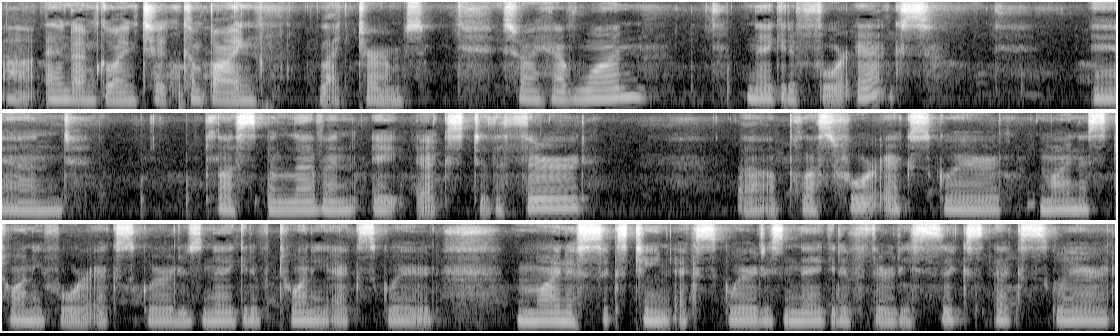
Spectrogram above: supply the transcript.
uh, and I'm going to combine like terms. So I have 1 negative 4x and plus 11 8x to the third uh, plus 4x squared minus 24x squared is negative 20x squared minus 16x squared is negative 36x squared.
